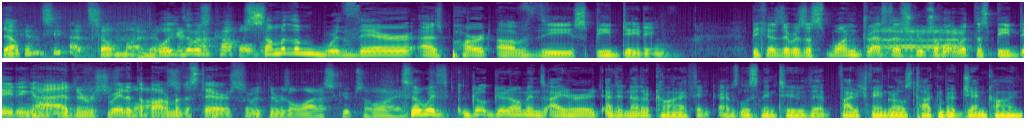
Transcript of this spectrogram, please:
Yep. I didn't see that so much. Well, like, there was a couple. but- Some of them were there as part of the speed dating, because there was this one dressed as Scoops Ahoy uh, with the speed dating No, ad there was just right at the lots. bottom of the stairs. It was there was a lot of scoops ahoy. So with Go- Good Omens, I heard at another con. I think I was listening to the Five Inch Fangirls talking about Gen Con.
